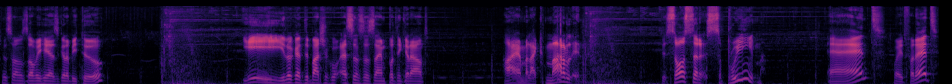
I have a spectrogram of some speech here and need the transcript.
This one's over here is gonna be two. Yee, look at the magical essences I'm putting around. I am like Marlin, the sorceress supreme. And, wait for it,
